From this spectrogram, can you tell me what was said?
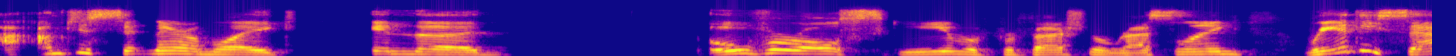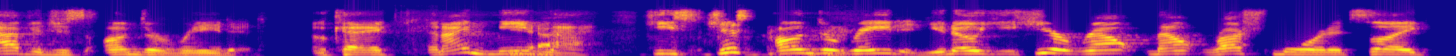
I- I'm just sitting there, I'm like, in the overall scheme of professional wrestling, Randy Savage is underrated. Okay. And I mean yeah. that. He's just underrated. You know, you hear Mount Rushmore and it's like,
